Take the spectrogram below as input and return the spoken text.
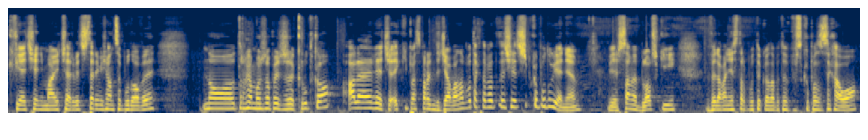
kwiecień, maj, czerwiec, 4 miesiące budowy. No, trochę można powiedzieć, że krótko, ale wiecie, ekipa sprawnie działa, no bo tak naprawdę się szybko buduje, nie? Wiesz, same bloczki, wylewanie stropu tylko, aby to wszystko pozasychało.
